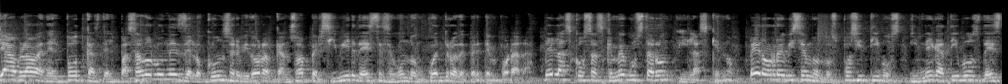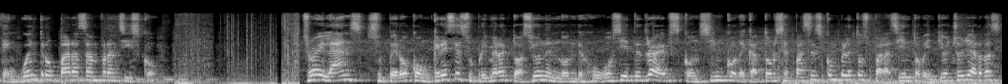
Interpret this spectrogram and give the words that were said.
Ya hablaba en el podcast del pasado lunes de lo que un servidor alcanzó a percibir de este segundo encuentro de pretemporada, de las cosas que me gustaron y las que no. Pero revisemos los positivos y negativos de este encuentro para San Francisco. Trey Lance superó con creces su primera actuación en donde jugó 7 drives con 5 de 14 pases completos para 128 yardas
